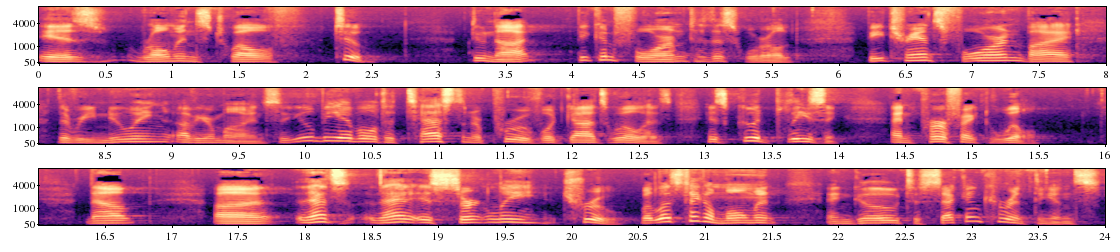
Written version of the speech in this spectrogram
is Romans 12 2. Do not be conformed to this world, be transformed by the renewing of your mind, so you'll be able to test and approve what God's will is, His good, pleasing, and perfect will. Now, uh, that's, that is certainly true. But let's take a moment and go to 2 Corinthians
